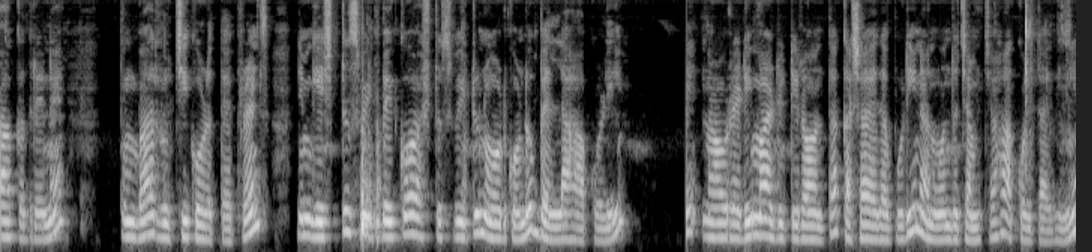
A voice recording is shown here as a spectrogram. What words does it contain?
ಹಾಕಿದ್ರೇ ತುಂಬ ರುಚಿ ಕೊಡುತ್ತೆ ಫ್ರೆಂಡ್ಸ್ ನಿಮ್ಗೆ ಎಷ್ಟು ಸ್ವೀಟ್ ಬೇಕೋ ಅಷ್ಟು ಸ್ವೀಟು ನೋಡಿಕೊಂಡು ಬೆಲ್ಲ ಹಾಕೊಳ್ಳಿ. ನಾವು ರೆಡಿ ಮಾಡಿಟ್ಟಿರೋ ಅಂಥ ಕಷಾಯದ ಪುಡಿ ನಾನು ಒಂದು ಚಮಚ ಹಾಕ್ಕೊಳ್ತಾ ಇದ್ದೀನಿ.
